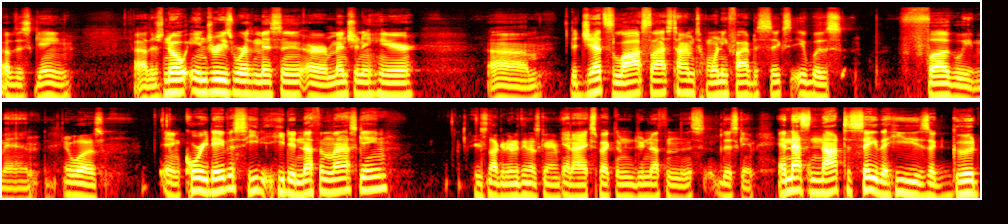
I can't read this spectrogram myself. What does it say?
of this game. Uh, there's no injuries worth missing or mentioning here. Um, the Jets lost last time, 25 to six. It was fugly, man. It was. And Corey Davis, he he did nothing last game. He's not gonna do anything this game. and I expect him to do nothing this this game. And that's not to say that he is a good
